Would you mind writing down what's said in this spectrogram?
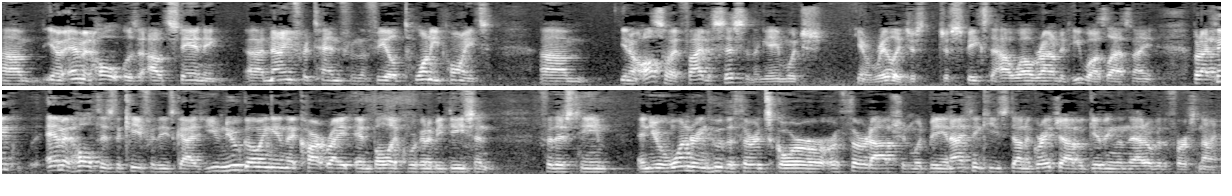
Um, you know, Emmitt Holt was outstanding. Uh, nine for 10 from the field, 20 points. Um, you know, also had five assists in the game, which you know really just just speaks to how well rounded he was last night. But I think Emmitt Holt is the key for these guys. You knew going in that Cartwright and Bullock were going to be decent for this team, and you were wondering who the third scorer or third option would be. And I think he's done a great job of giving them that over the first nine.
